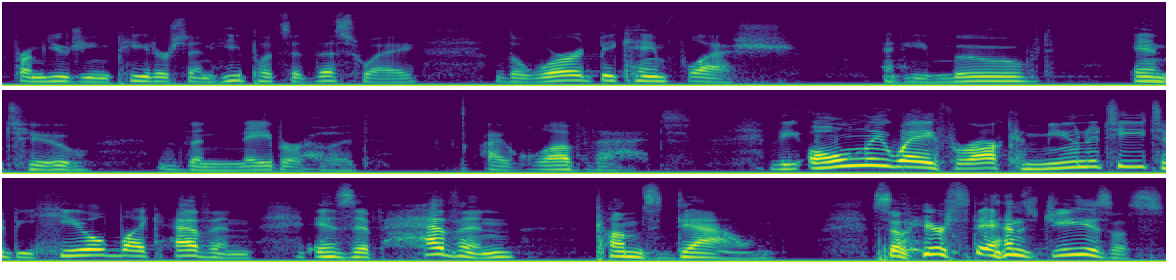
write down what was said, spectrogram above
from Eugene Peterson. He puts it this way The Word became flesh, and He moved into the neighborhood. I love that. The only way for our community to be healed like heaven is if heaven comes down. So here stands Jesus,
